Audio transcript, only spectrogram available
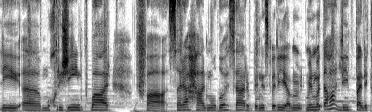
لمخرجين كبار. فصراحة الموضوع صار بالنسبة لي من متعة لبانيك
